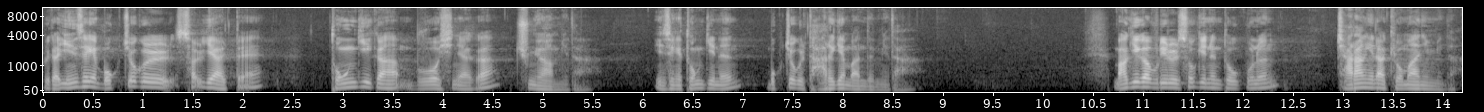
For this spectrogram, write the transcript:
우리가 인생의 목적을 설계할 때 동기가 무엇이냐가 중요합니다. 인생의 동기는 목적을 다르게 만듭니다. 마귀가 우리를 속이는 도구는 자랑이나 교만입니다.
